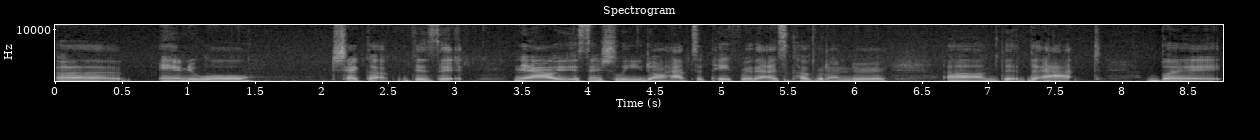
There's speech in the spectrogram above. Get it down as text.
uh, annual checkup visit. Now, essentially, you don't have to pay for that. It's covered under um, the, the act but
